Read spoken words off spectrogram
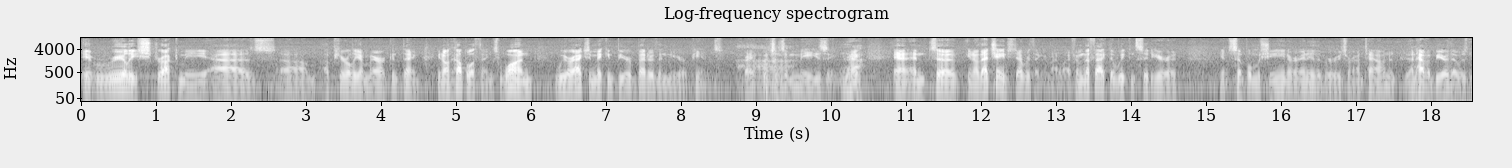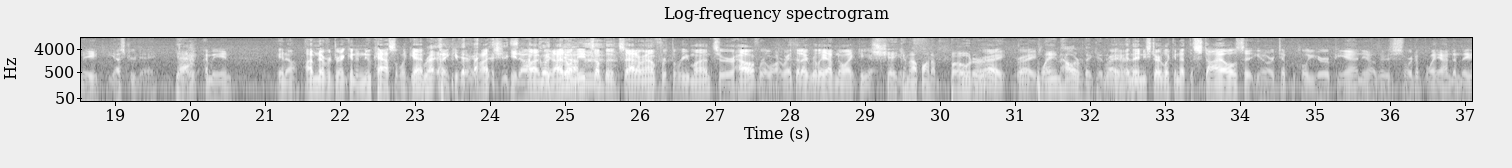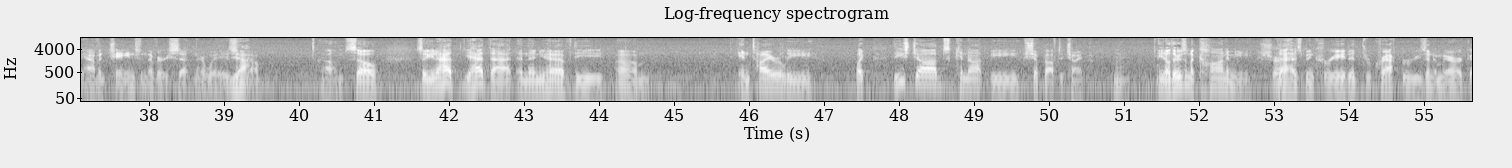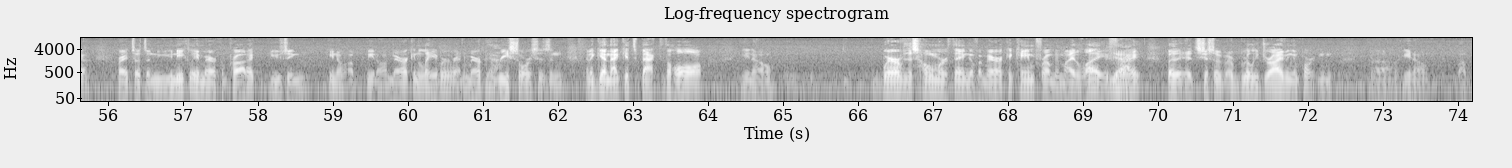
it really struck me as um, a purely American thing. You know, a Yeah. couple of things. One, we were actually making beer better than the Europeans, right? Which is Ah. amazing, Yeah. right? And and to you know that changed everything in my life. I mean, the fact that we can sit here at you know Simple Machine or any of the breweries around town and, Yeah. and have a beer that was made yesterday. Yeah. right? I mean, you know, I'm never drinking a Newcastle again. Right. Thank you very much. You know, I mean, I don't yeah. need something that sat around for three months or however long, right? That I really have no idea. Shaken up on a boat or Right, right. plane, however they get it. Right, and then you start looking at the styles that you know are typical European. You know, they're sort of bland and they haven't changed and they're very set in their ways. Yeah. You know, um, so so you know had you had that, and then you have the um, entirely like these jobs cannot be shipped off to China. Hmm. You know, there's an economy Sure. that has been created through craft breweries in America, right? So it's a uniquely American product using, you know, you know, American labor and American Yeah. resources, and and again, that gets back to the whole, you know, wherever this Homer thing of America came from in my life, Yeah. right? But it's just a, a really driving, important, uh, you know,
